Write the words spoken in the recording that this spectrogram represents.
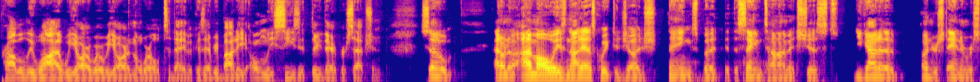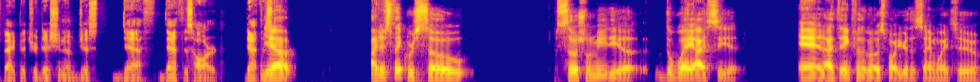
probably why we are where we are in the world today because everybody only sees it through their perception. So i don't know i'm always not as quick to judge things but at the same time it's just you got to understand and respect the tradition of just death death is hard death is yeah hard. i just think we're so social media, the way I see it, and I think for the most part, you're the same way too.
